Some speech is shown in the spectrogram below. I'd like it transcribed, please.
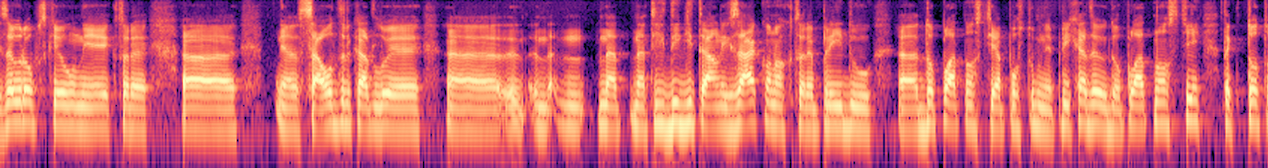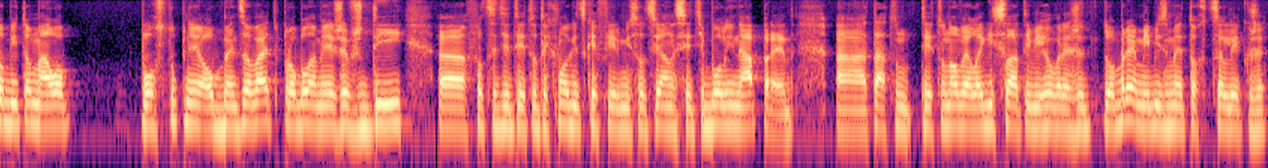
aj z Európskej únie, ktoré sa odzrkadluje na, na tých digitálnych zákonoch, ktoré prídu do platnosti a postupne prichádzajú do platnosti, tak toto by to malo postupne obmedzovať. Problém je, že vždy eh, v podstate tieto technologické firmy, sociálne siete boli napred. A táto, tieto nové legislatívy hovoria, že dobre, my by sme to chceli akože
